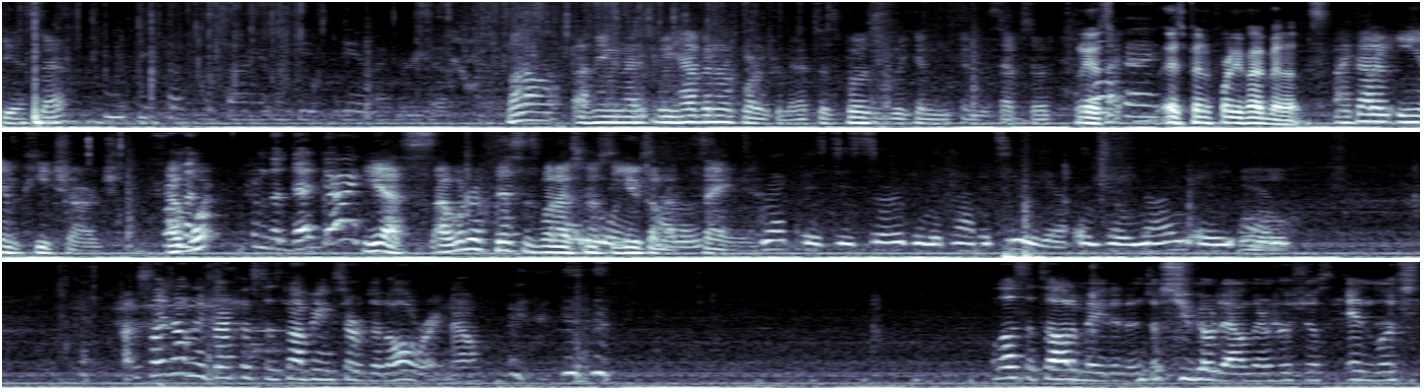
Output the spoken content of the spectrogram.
Yes, sir. You picked up the fire and quesadilla and my burrito. Well, I mean, I- we have been recording for minutes. I suppose we can end this episode. It's Okay. it's been forty five minutes. I got an EMP charge. I From, a, wa- from the dead guy? yes, I wonder if this is what I'm supposed to use on that thing. Breakfast is served in the cafeteria until 9 a.m. So I tell me breakfast is not being served at all right now. Unless it's automated and just you go down there there's just endless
